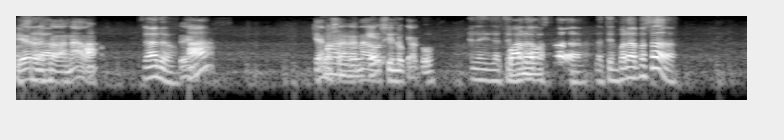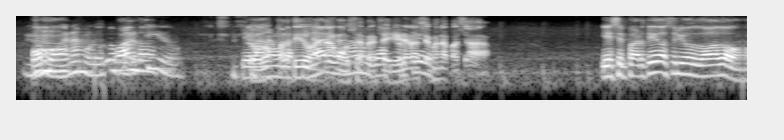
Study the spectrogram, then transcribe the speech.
O Ya nos ha ganado. Claro, Sí. ¿Ah? Ya nos ha ganado ¿Qué? sin Lukaku. la, la temporada ¿Cuándo? pasada. La temporada pasada. No, ¿Cómo? ganamos los dos ¿Cuándo? partidos. Le Los dos partidos final y ganamos, se ganamos dos referirá a la semana pasada. Y ese partido salió 2 a 2.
